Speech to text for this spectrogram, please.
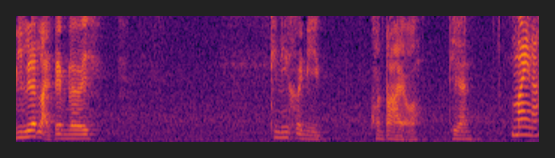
มีเลือดไหลเต็มเลย ที่นี่เคยมีคนตายเหรอ เทียน ไม่นะ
